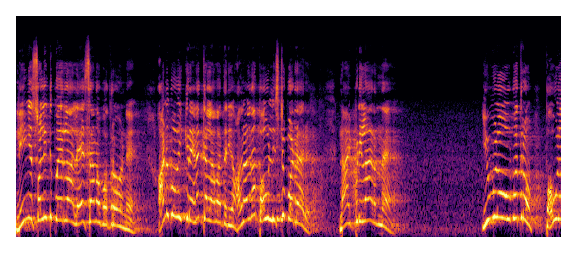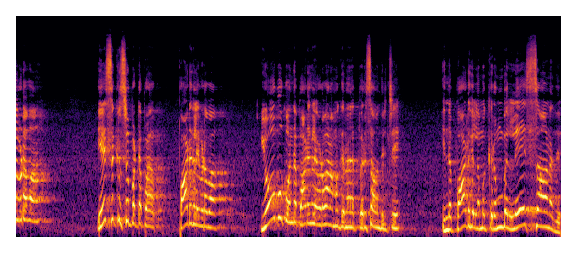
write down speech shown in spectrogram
நீங்கள் சொல்லிட்டு போயிடலாம் லேசான உபத்திரவம்னு. அனுபவிக்கிற எனக்கு அல்லவா தெரியும். அதனால தான் பவுல் லிஸ்ட்டு போடுறாரு. நான் இப்படிலாம் இருந்தேன். இவ்வளோ உபத்திரம். பவுலை விடவா? ஏசு கிறிஸ்து பட்ட பா பாடுகளை விடவா? யோபுக்கு வந்த பாடுகளை விடவா நமக்கு பெருசாக வந்துருச்சு? இந்த பாடுகள் நமக்கு ரொம்ப லேசானது.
